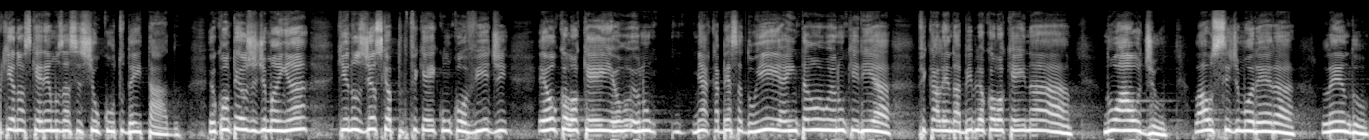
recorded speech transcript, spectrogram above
porque nós queremos assistir o culto deitado. Eu contei hoje de manhã que nos dias que eu fiquei com Covid, eu coloquei, eu, eu não, minha cabeça doía, então eu não queria ficar lendo a Bíblia, eu coloquei na, no áudio. Lá o Cid Moreira lendo.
